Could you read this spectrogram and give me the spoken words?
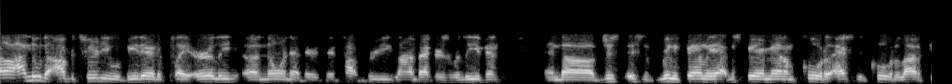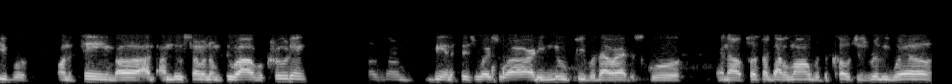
Uh, I knew the opportunity would be there to play early, uh, knowing that their, their top three linebackers were leaving and uh, just it's a really family atmosphere, man. I'm cool to actually cool with a lot of people on the team. Uh, I, I, knew some of them through our recruiting. I was going to be in a situation where I already knew people that were at the school, and uh, plus I got along with the coaches really well.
